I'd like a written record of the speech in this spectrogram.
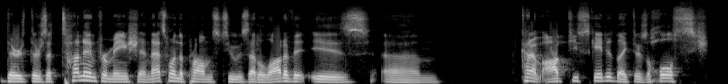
there's there's a ton of information. That's one of the problems too. Is that a lot of it is um, kind of obfuscated. Like there's a whole sh-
